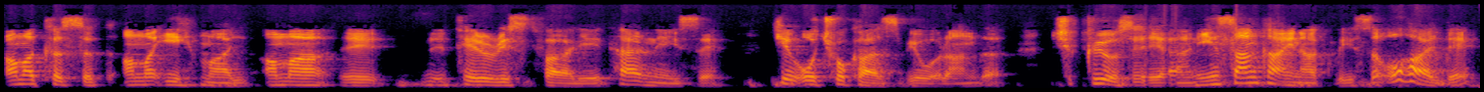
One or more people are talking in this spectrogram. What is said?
ama kasıt, ama ihmal, ama e, terörist faaliyet her neyse ki o çok az bir oranda çıkıyorsa yani insan kaynaklıysa o halde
